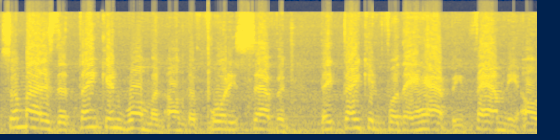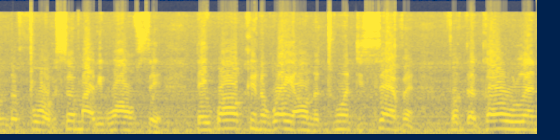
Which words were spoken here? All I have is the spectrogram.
Somebody's the thinking woman on the 47. They thinking for their happy family on the 4th. Somebody wants it. They walking away on the 27th for the golden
